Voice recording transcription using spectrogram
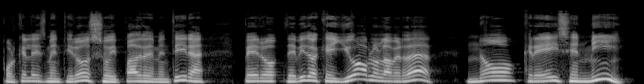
porque él es mentiroso y padre de mentira, pero debido a que yo hablo la verdad, no creéis en mí.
